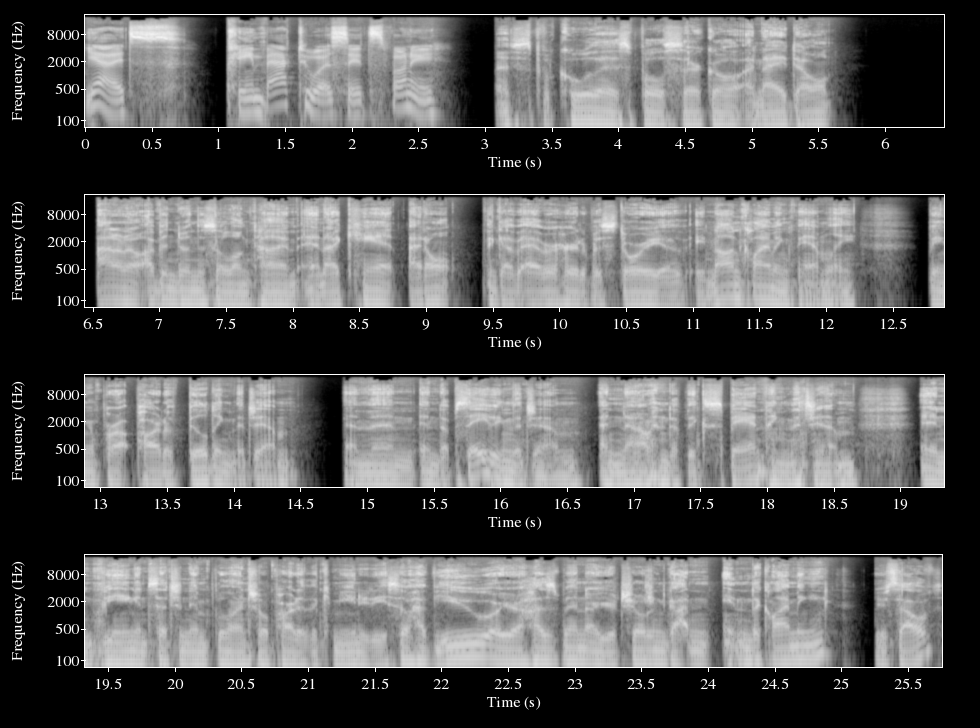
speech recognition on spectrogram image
yeah, it's came back to us. It's funny. It's cool that it's full circle. And I don't, I don't know. I've been doing this a long time and I can't, I don't think I've ever heard of a story of a non climbing family being a part of building the gym and then end up saving the gym and now end up expanding the gym and being in such an influential part of the community. So have you or your husband or your children gotten into climbing yourselves?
